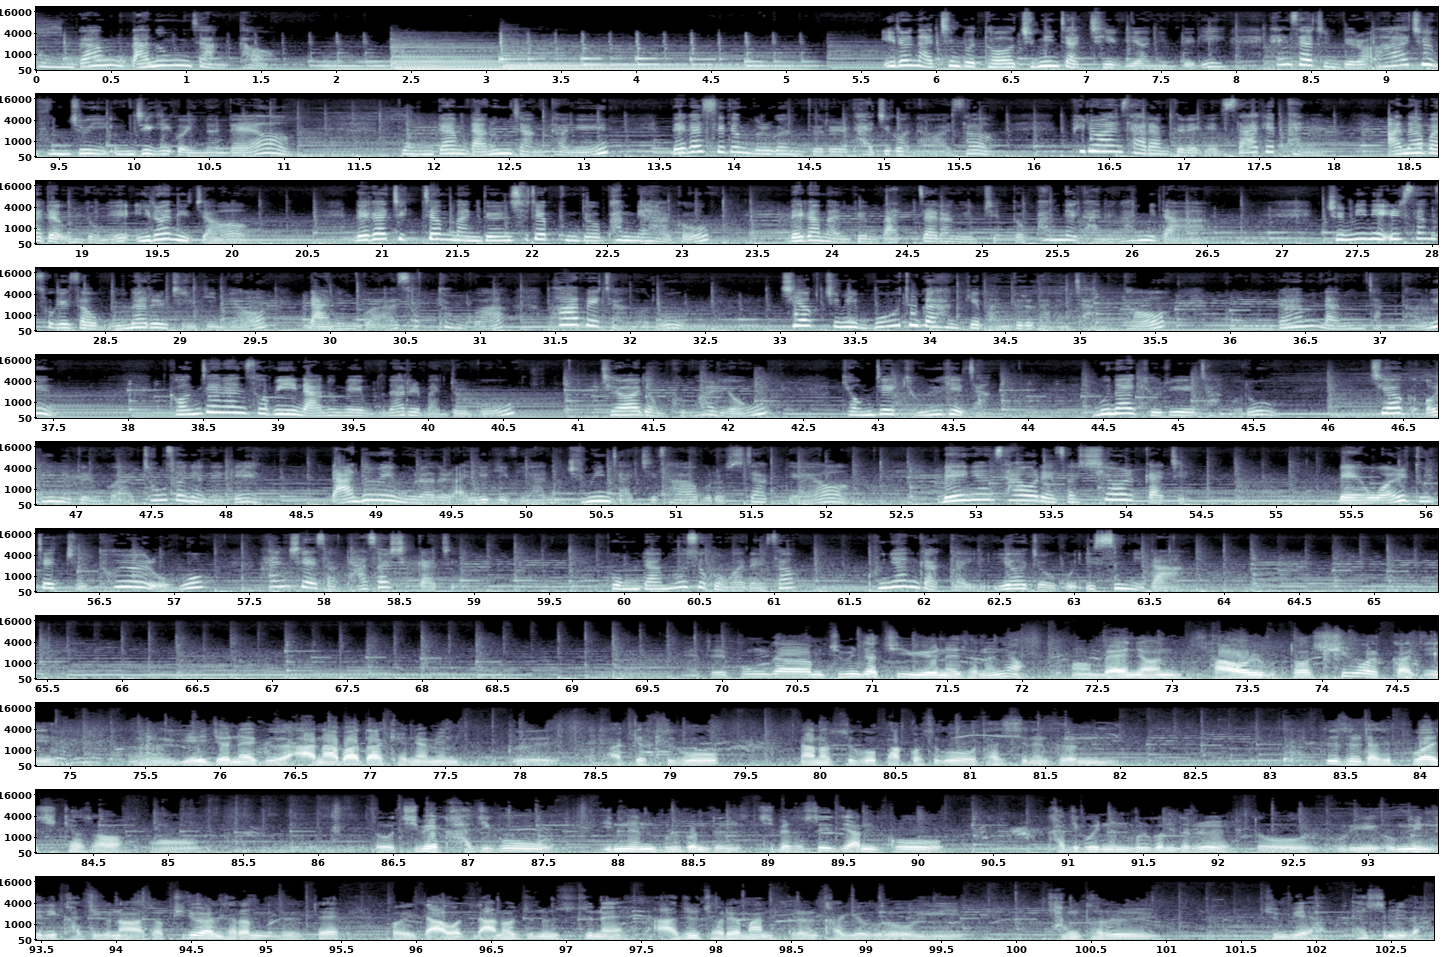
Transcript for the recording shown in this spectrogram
봉담 나눔 장터. 이른 아침부터 주민자치위원님들이 행사 준비로 아주 분주히 움직이고 있는데요. 봉담 나눔 장터는 내가 쓰던 물건들을 가지고 나와서 필요한 사람들에게 싸게 파는 아나바다 운동의 일환이죠. 내가 직접 만든 수제품도 판매하고 내가 만든 맛자랑 음식도 판매 가능합니다. 주민이 일상 속에서 문화를 즐기며 나눔과 소통과 화합의 장으로 지역 주민 모두가 함께 만들어가는 장터, 봉담 나눔 장터는 건전한 소비 나눔의 문화를 만들고 재활용품 활용, 경제 교육의 장, 문화 교류의 장으로 지역 어린이들과 청소년에게 나눔의 문화를 알리기 위한 주민자치 사업으로 시작되어 매년 4월에서 10월까지 매월 둘째 주 토요일 오후 1시에서 5시까지 봉담 호수공원에서 9년 가까이 이어져 오고 있습니다. 네, 저희 봉담 주민자치위원회에서는요 어, 매년 4월부터 10월까지 어, 예전에 그 아나바다 개념인 그 아껴 쓰고 나눠 쓰고 바꿔 쓰고 다시 쓰는 그런 뜻을 다시 부활시켜서 어, 또 집에 가지고 있는 물건들 집에서 쓰지 않고 가지고 있는 물건들을 또 우리 은민들이 가지고 나와서 필요한 사람들한테 거의 나, 나눠주는 수준의 아주 저렴한 그런 가격으로 이 장터를 준비했습니다.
